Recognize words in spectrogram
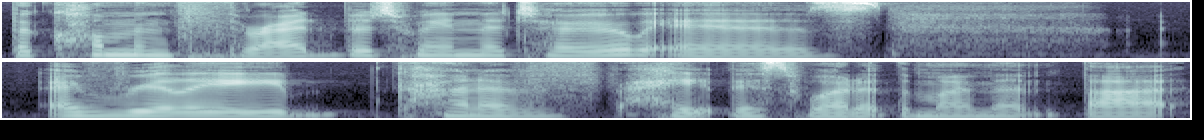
the common thread between the two is I really kind of hate this word at the moment, but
